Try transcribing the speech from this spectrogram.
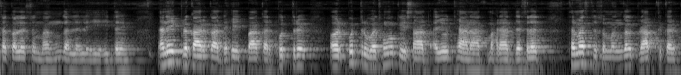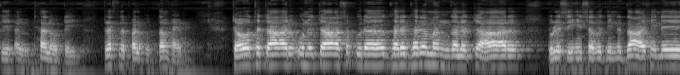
सकल सुमंगल लेत। अनेक प्रकार का दहेज पाकर पुत्र और पुत्र वधुओं के साथ अयोध्यानाथ महाराज दशरथ समस्त सुमंगल प्राप्त करके अयोध्या लौटे। प्रश्न फल उत्तम है। चौथ चार, उनचास पुर, घर घर मंगल चार। तुलसी सब दिन दाहिने,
